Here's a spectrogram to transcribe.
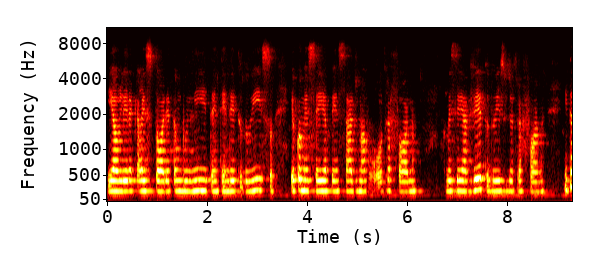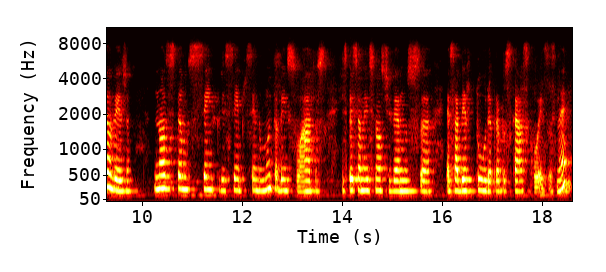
E ao ler aquela história tão bonita, entender tudo isso, eu comecei a pensar de uma outra forma, comecei a ver tudo isso de outra forma. Então, veja, nós estamos sempre, sempre sendo muito abençoados, especialmente se nós tivermos uh, essa abertura para buscar as coisas, né?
